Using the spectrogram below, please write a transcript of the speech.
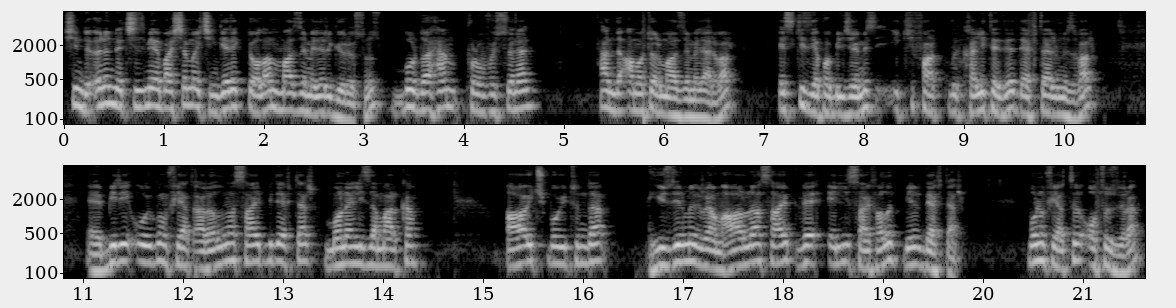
Şimdi önümde çizmeye başlamak için gerekli olan malzemeleri görüyorsunuz. Burada hem profesyonel hem de amatör malzemeler var. Eskiz yapabileceğimiz iki farklı kalitede defterimiz var. Ee, biri uygun fiyat aralığına sahip bir defter. Mona Lisa marka. A3 boyutunda 120 gram ağırlığa sahip ve 50 sayfalık bir defter. Bunun fiyatı 30 lira.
